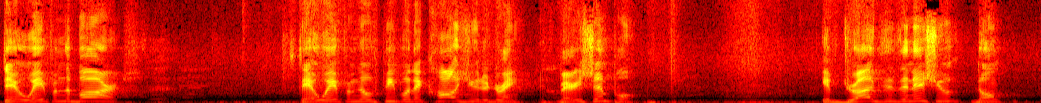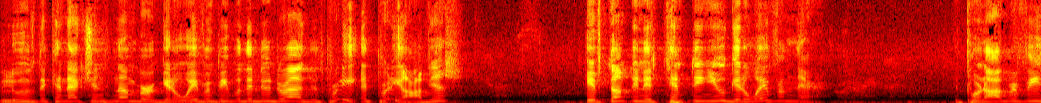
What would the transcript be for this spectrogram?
Stay away from the bars. Stay away from those people that cause you to drink. It's very simple. If drugs is an issue, don't lose the connections number. Get away from people that do drugs. It's pretty, it's pretty obvious. If something is tempting you, get away from there. If pornography,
